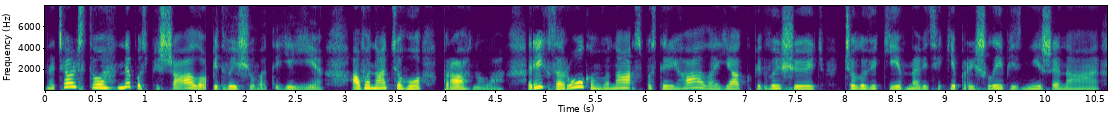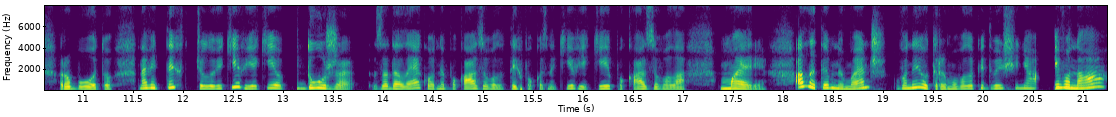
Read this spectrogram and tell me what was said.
начальство не поспішало підвищувати її, а вона цього прагнула. Рік за роком вона спостерігала, як підвищують чоловіків, навіть які прийшли пізніше на роботу, навіть тих чоловіків, які дуже задалеко не показували тих показників, які показувала Мері. Але тим не менш вони отримували підвищення, і вона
